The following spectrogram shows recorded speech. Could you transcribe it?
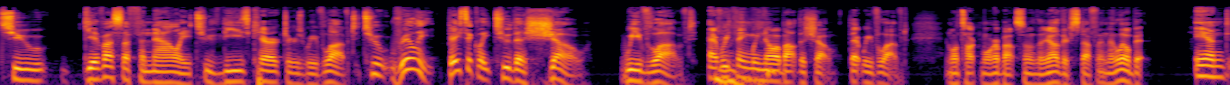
to give us a finale to these characters we've loved, to really, basically, to the show we've loved, everything we know about the show that we've loved. And we'll talk more about some of the other stuff in a little bit. And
